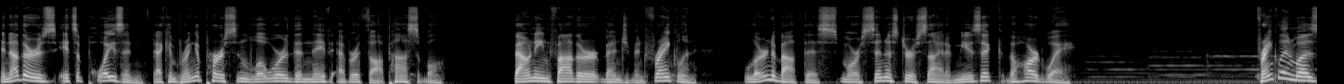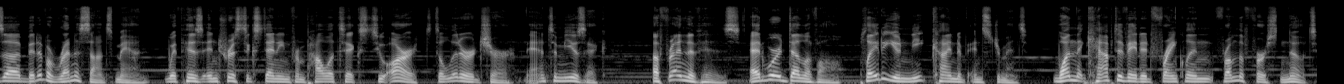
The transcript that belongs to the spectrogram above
In others, it's a poison that can bring a person lower than they've ever thought possible. Founding father Benjamin Franklin learned about this more sinister side of music the hard way. Franklin was a bit of a Renaissance man, with his interest extending from politics to art to literature and to music. A friend of his, Edward Delaval, played a unique kind of instrument, one that captivated Franklin from the first note.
